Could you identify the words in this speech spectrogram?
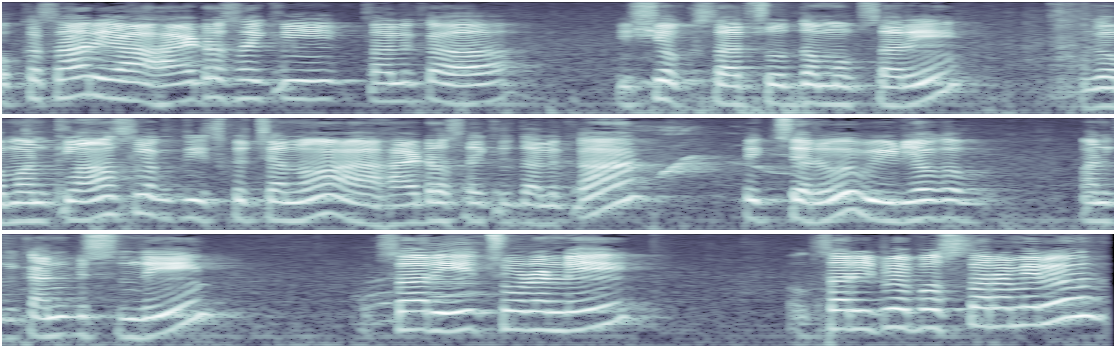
ఒక్కసారి ఆ హైడ్రో సైకిల్ తాలూకా విషయం ఒకసారి చూద్దాం ఒకసారి. ఇక మన క్లాస్లోకి తీసుకొచ్చాను ఆ హైడ్రో సైకిల్ తాలూకా పిక్చరు వీడియో మనకి కనిపిస్తుంది. ఒకసారి చూడండి. ఒకసారి ఇటువైపు వస్తారా మీరు?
